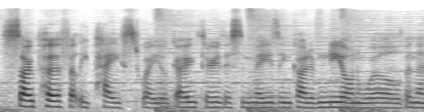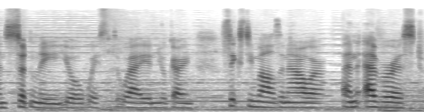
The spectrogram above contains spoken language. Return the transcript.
so perfectly paced where you're going through this amazing kind of neon world and then suddenly you're whisked away and you're going 60 miles an hour. And Everest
